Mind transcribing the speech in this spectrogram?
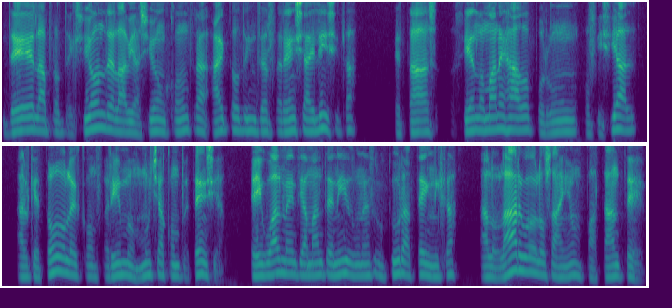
de la protección de la aviación contra actos de interferencia ilícita, está siendo manejado por un oficial al que todos le conferimos mucha competencia e igualmente ha mantenido una estructura técnica a lo largo de los años bastante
